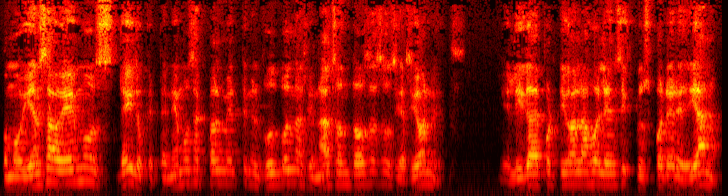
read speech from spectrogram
Como bien sabemos, de lo que tenemos actualmente en el fútbol nacional son dos asociaciones, Liga Deportiva Alajuelense y Cruz por Herediano.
